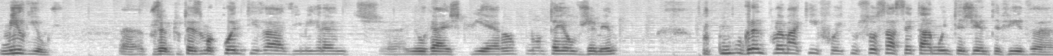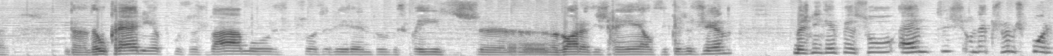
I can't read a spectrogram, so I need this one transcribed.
mil e uns. Uh, por exemplo, tu tens uma quantidade de imigrantes uh, ilegais que vieram que não têm alojamento. Porque o grande problema aqui foi que começou-se a aceitar muita gente a vida da, da Ucrânia, porque os ajudámos, pessoas a virem do, dos países uh, agora de Israel e coisas do género, mas ninguém pensou antes onde é que os vamos pôr.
